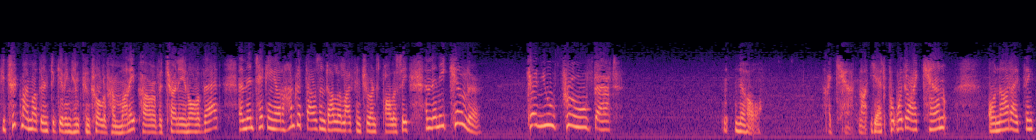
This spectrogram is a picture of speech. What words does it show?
He tricked my mother into giving him control of her money, power of attorney, and all of that, and then taking out a hundred thousand dollar life insurance policy, and then he killed her. Can you prove that? N- No. I can't, not yet. But whether I can or not, I think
